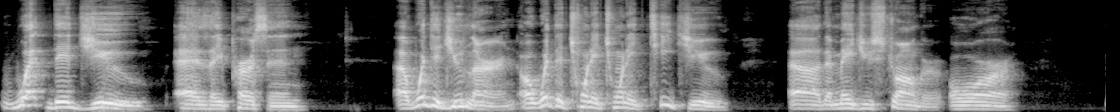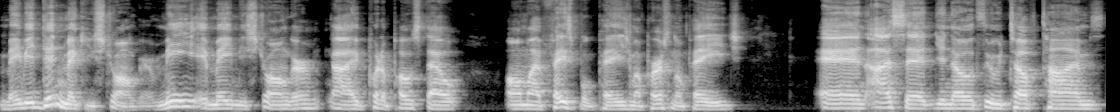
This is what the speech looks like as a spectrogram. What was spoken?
what did you, as a person, uh, what did you learn, or what did 2020 teach you uh, that made you stronger, or maybe it didn't make you stronger? Me, it made me stronger. I put a post out on my Facebook page, my personal page, and I said, you know, through tough times,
